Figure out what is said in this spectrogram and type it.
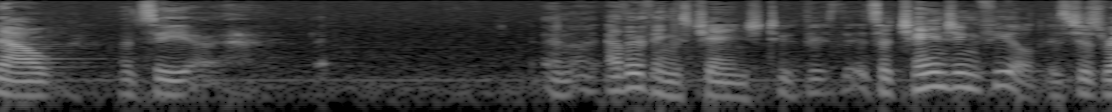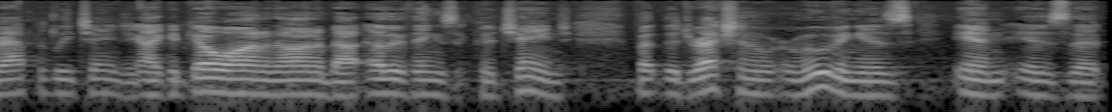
now, let's see. And other things change too. It's a changing field. It's just rapidly changing. I could go on and on about other things that could change, but the direction that we're moving is in is that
